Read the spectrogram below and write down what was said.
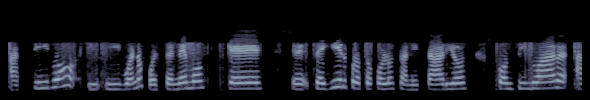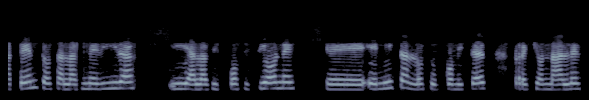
activo y, bueno, pues tenemos que eh, seguir protocolos sanitarios, continuar atentos a las medidas y a las disposiciones que emitan los subcomités regionales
